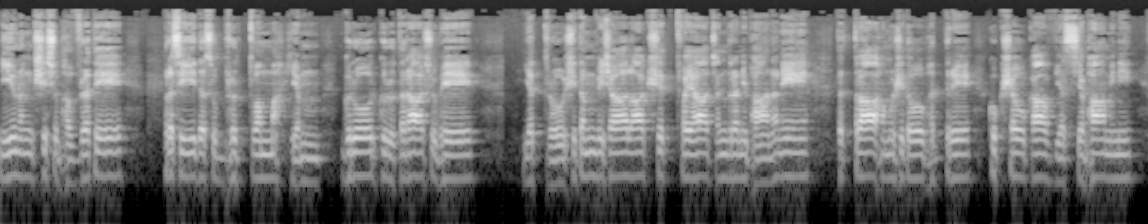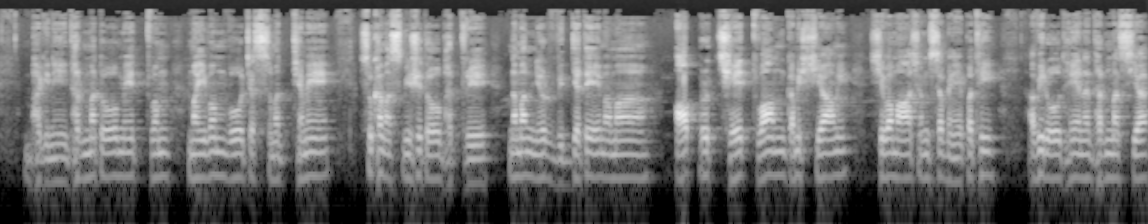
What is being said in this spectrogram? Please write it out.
नियुनङ्क्षि शुभव्रते प्रसीद सुभृत्वम् मह्यम् गुरोर्गुरुतराशुभे यत्रोषितम् विशालाक्षि त्वया चन्द्रनिभानने तत्राहमुषितो भद्रे कुक्षौ काव्यस्य भामिनि। भगिनी धर्मतो मे त्वम् मैवम् वोचस्व मध्यमे सुखमस्मिषितो भद्रे न मन्युर्विद्यते मम आपृच्छे त्वाम् गमिष्यामि शिवमाशंस मे पथि। अविरोधेन धर्मस्य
